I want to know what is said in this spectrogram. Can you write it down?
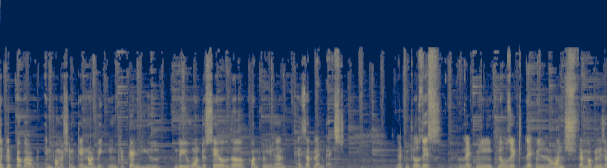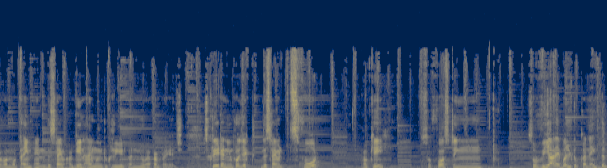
the cryptographic information cannot be encrypted. You do you want to save the configuration as a plain text? Let me close this. Let me close it. Let me launch Framework Manager one more time and this time again I'm going to create a new FM package. So create a new project. This time it's 4. Okay. So first thing so we are able to connect the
